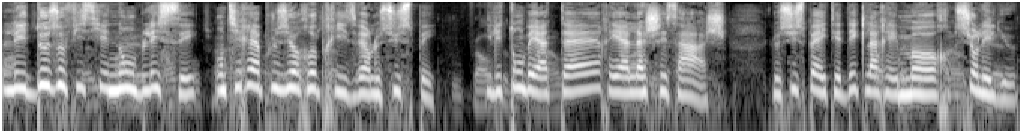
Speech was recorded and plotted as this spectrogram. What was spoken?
Les deux officiers non blessés ont tiré à plusieurs reprises vers le suspect. Il est tombé à terre et a lâché sa hache. Le suspect a été déclaré mort sur les lieux.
